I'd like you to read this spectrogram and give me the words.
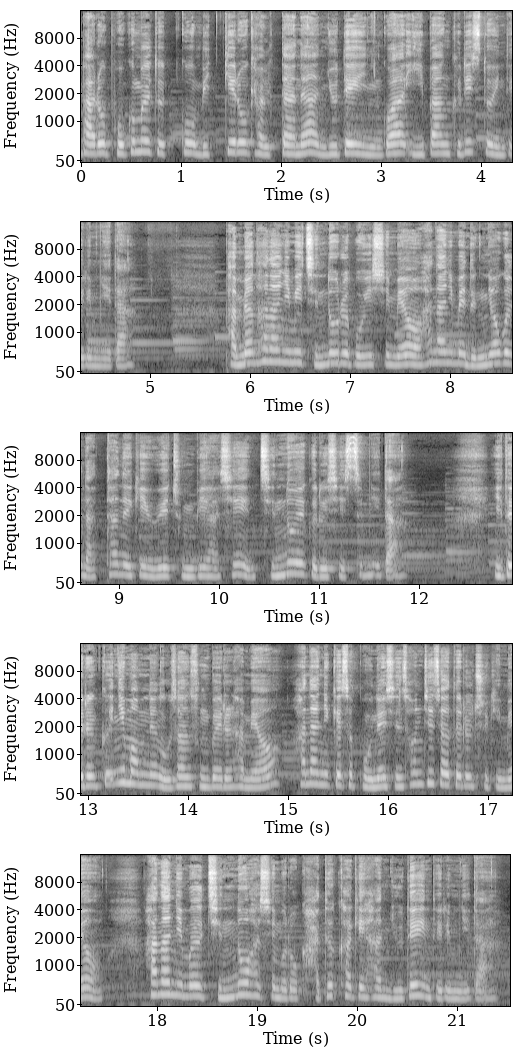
바로 복음을 듣고 믿기로 결단한 유대인과 이방 그리스도인들입니다. 반면 하나님이 진노를 보이시며 하나님의 능력을 나타내기 위해 준비하신 진노의 그릇이 있습니다. 이들은 끊임없는 우상 숭배를 하며 하나님께서 보내신 선지자들을 죽이며 하나님을 진노하심으로 가득하게 한 유대인들입니다.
